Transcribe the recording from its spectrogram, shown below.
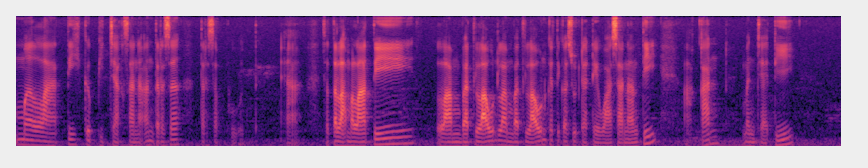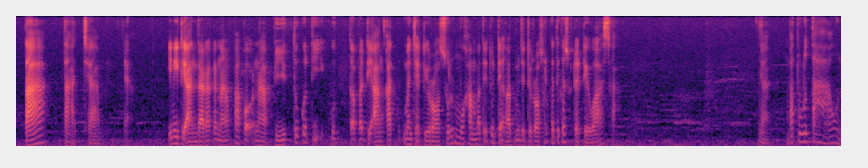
melatih kebijaksanaan terse tersebut ya setelah melatih lambat laun lambat laun ketika sudah dewasa nanti akan menjadi ta tajam. Ini di antara kenapa kok Nabi itu kok di apa diangkat menjadi Rasul Muhammad itu diangkat menjadi Rasul ketika sudah dewasa. Ya 40 tahun.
